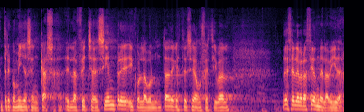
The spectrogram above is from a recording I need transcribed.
entre comillas, en casa, en la fecha de siempre y con la voluntad de que este sea un festival de celebración de la vida.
